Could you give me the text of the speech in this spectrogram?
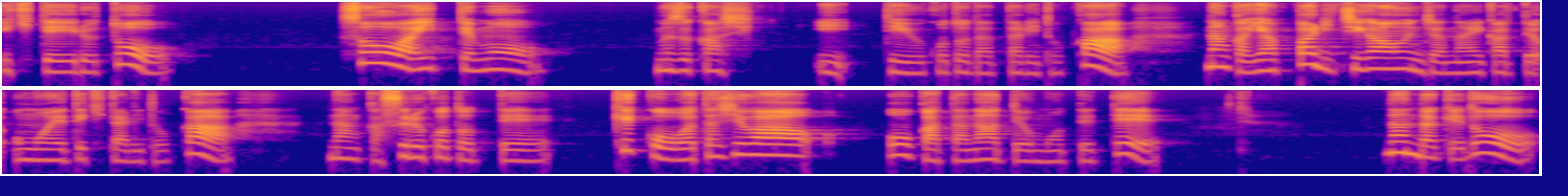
生きているとそうは言っても難しいっていうことだったりとかなんかやっぱり違うんじゃないかって思えてきたりとかなんかすることって結構私は多かったなって思っててなんだけど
